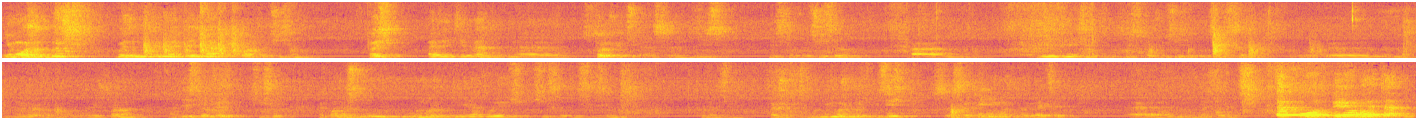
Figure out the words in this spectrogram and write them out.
не может быть в этом детерминанте одинаковых квантовых чисел. То есть один детерминант э, столько здесь, здесь столько чисел, а, извините, здесь столько чисел, здесь э, номеров электронов, а здесь только чисел. Так вот, не может быть одинаковые числа здесь совсем. Так что не может быть, здесь сравнение может появляться э, Так вот, берем это,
